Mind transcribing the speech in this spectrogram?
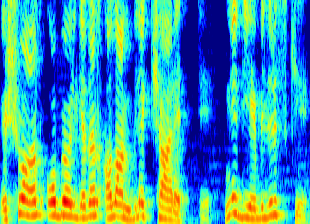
ve şu an o bölgeden alan bile kar etti. Ne diyebiliriz ki?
